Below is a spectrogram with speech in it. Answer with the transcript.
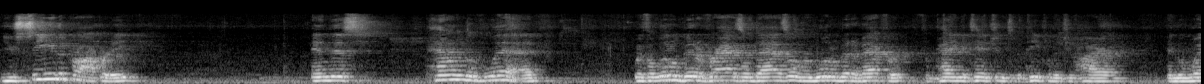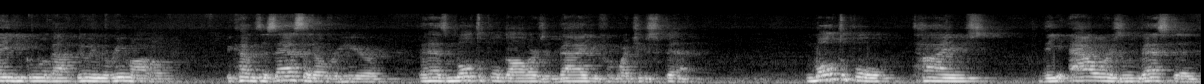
you see the property, and this pound of lead with a little bit of razzle dazzle and a little bit of effort from paying attention to the people that you hire and the way you go about doing the remodel becomes this asset over here that has multiple dollars in value from what you spent multiple times the hours invested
